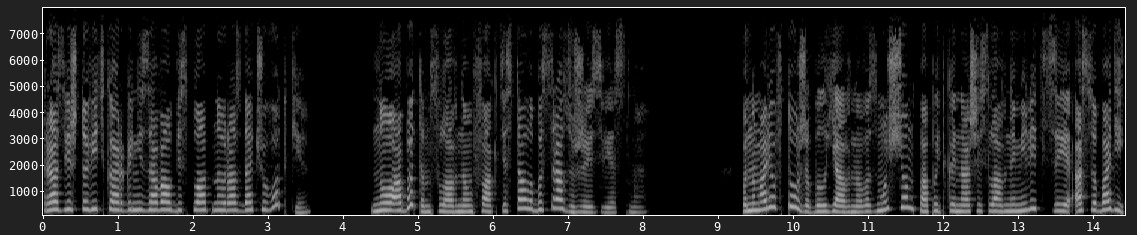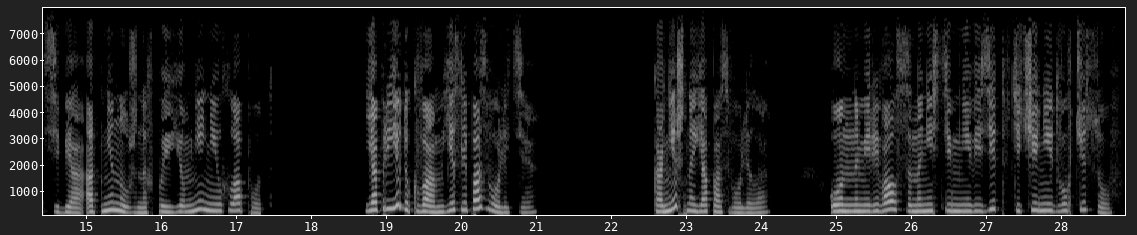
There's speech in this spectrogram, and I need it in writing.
Разве что Витька организовал бесплатную раздачу водки. Но об этом славном факте стало бы сразу же известно. Пономарев тоже был явно возмущен попыткой нашей славной милиции освободить себя от ненужных, по ее мнению, хлопот. «Я приеду к вам, если позволите». Конечно, я позволила. Он намеревался нанести мне визит в течение двух часов.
